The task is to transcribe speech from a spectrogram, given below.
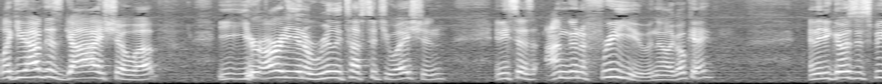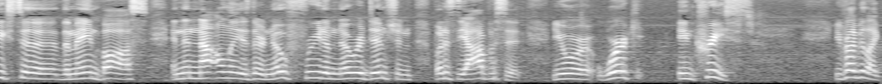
Like you have this guy show up you're already in a really tough situation. And he says, I'm going to free you. And they're like, okay. And then he goes and speaks to the main boss. And then not only is there no freedom, no redemption, but it's the opposite. Your work increased. You'd probably be like,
